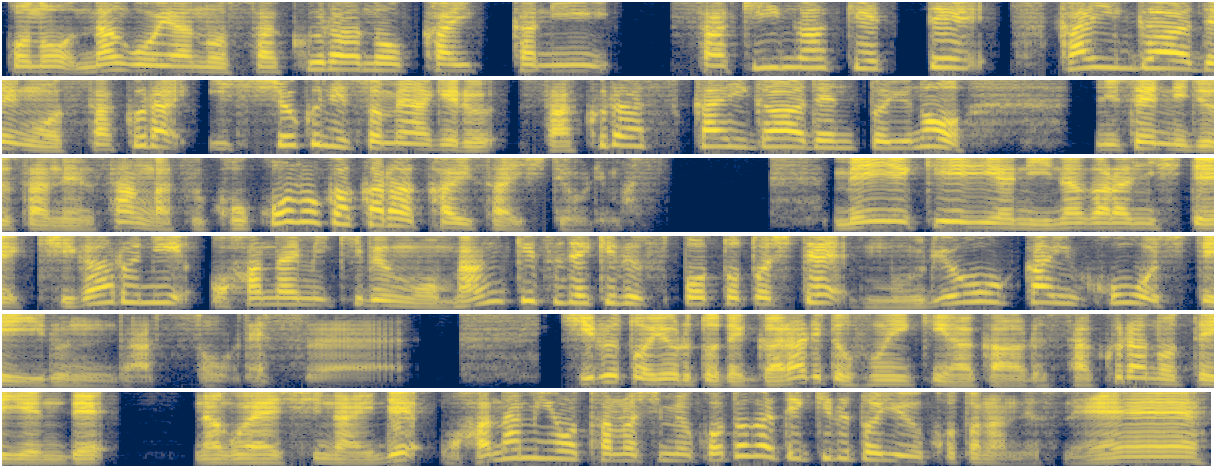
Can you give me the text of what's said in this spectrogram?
この名古屋の桜の開花に先駆けてスカイガーデンを桜一色に染め上げる桜スカイガーデンというのを2023年3月9日から開催しております。免疫エリアにいながらにして気軽にお花見気分を満喫できるスポットとして無料開放しているんだそうです。昼と夜とでガラリと雰囲気が変わる桜の庭園で名古屋市内でお花見を楽しむことができるということなんですね。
